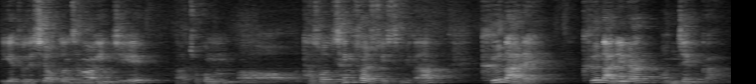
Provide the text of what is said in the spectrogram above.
이게 도대체 어떤 상황인지 어, 조금 어, 다소 생소할 수 있습니다. 그 날에 그 날이란 언젠가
